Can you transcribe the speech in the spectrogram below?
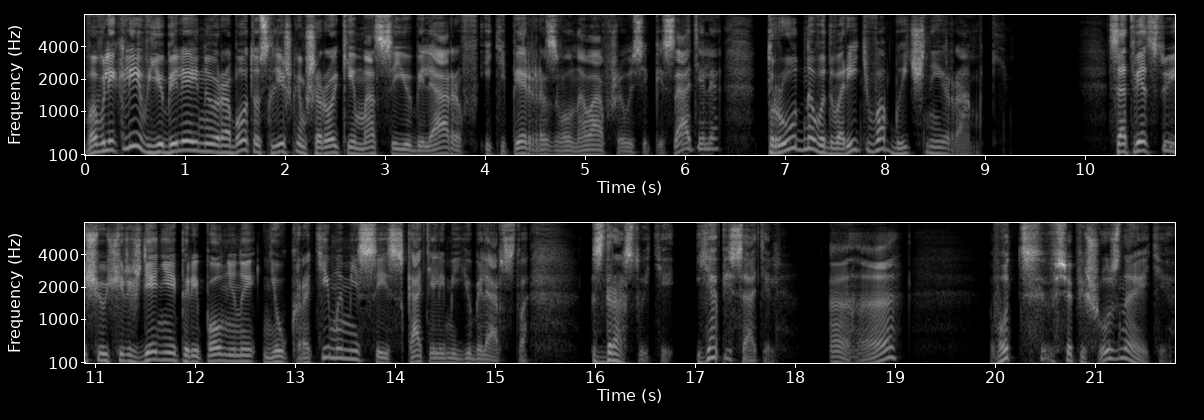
Вовлекли в юбилейную работу слишком широкие массы юбиляров, и теперь разволновавшегося писателя трудно выдворить в обычные рамки. Соответствующие учреждения переполнены неукротимыми соискателями юбилярства. «Здравствуйте, я писатель». «Ага, вот все пишу, знаете».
